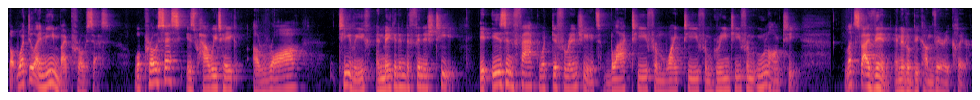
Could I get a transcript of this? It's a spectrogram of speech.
But what do I mean by process? Well, process is how we take a raw tea leaf and make it into finished tea. It is in fact what differentiates black tea from white tea, from green tea, from oolong tea. Let's dive in and it'll become very clear.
